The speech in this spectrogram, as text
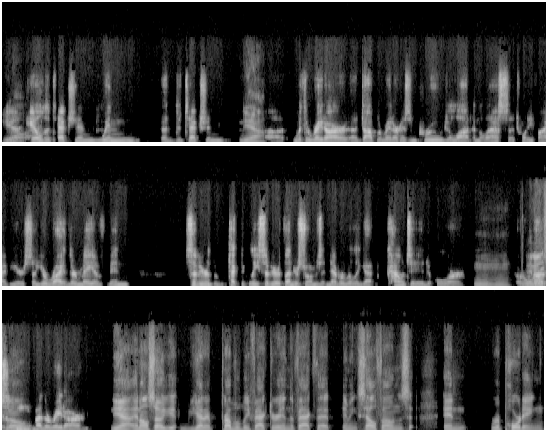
you Yeah. know Hail detection, wind uh, detection, yeah uh, with the radar, uh, Doppler radar has improved a lot in the last uh, 25 years. So you're right. There may have been severe, technically severe thunderstorms that never really got counted or, hmm or And were also- seen by the radar. Yeah, and also you, you got to probably factor in the fact that I mean, cell phones and reporting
